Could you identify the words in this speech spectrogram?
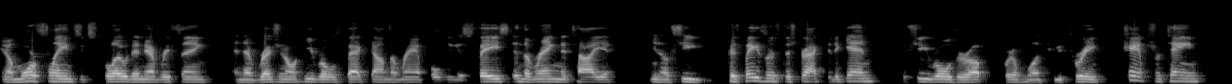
you know, more flames explode and everything. And then Reginald, he rolls back down the ramp holding his face in the ring. Natalya, you know, she, because Baszler's distracted again. So she rolls her up for the one, two, three. Champs retain.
